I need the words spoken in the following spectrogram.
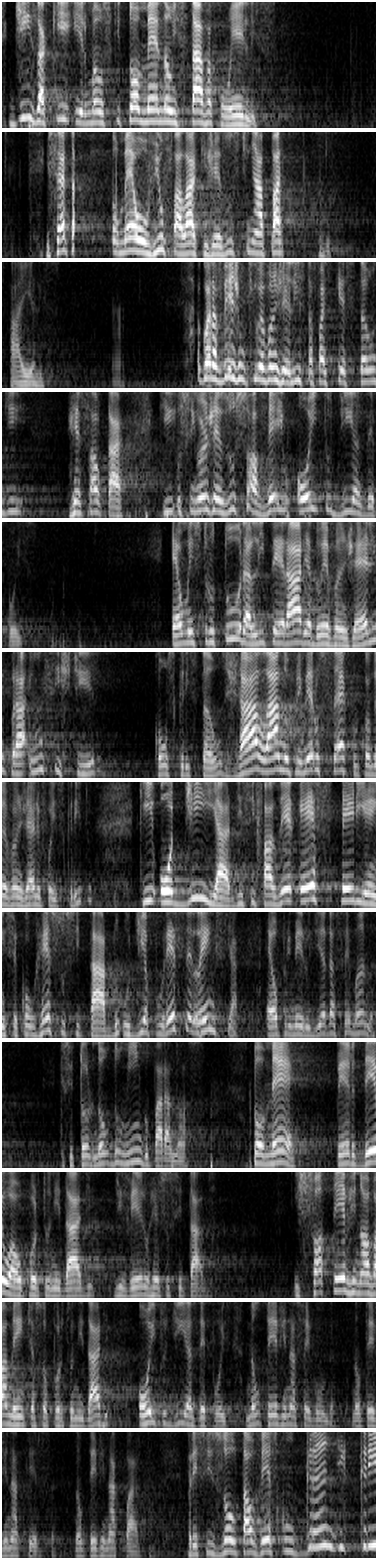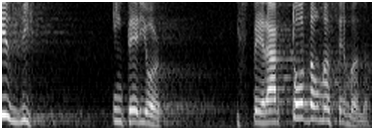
Diz aqui, irmãos, que Tomé não estava com eles. E certa Tomé ouviu falar que Jesus tinha aparecido a eles. Agora vejam que o evangelista faz questão de ressaltar que o Senhor Jesus só veio oito dias depois. É uma estrutura literária do evangelho para insistir com os cristãos, já lá no primeiro século, quando o Evangelho foi escrito, que o dia de se fazer experiência com o ressuscitado, o dia por excelência, é o primeiro dia da semana, que se tornou domingo para nós. Tomé perdeu a oportunidade de ver o ressuscitado. E só teve novamente essa oportunidade oito dias depois. Não teve na segunda, não teve na terça, não teve na quarta. Precisou, talvez, com grande crise interior, esperar toda uma semana.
